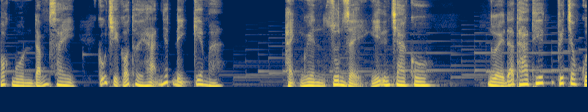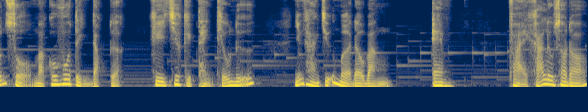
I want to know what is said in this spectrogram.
Hormone đắm say cũng chỉ có thời hạn nhất định kia mà. Hạnh nguyên run rẩy nghĩ đến cha cô. Người đã tha thiết viết trong cuốn sổ mà cô vô tình đọc được. Khi chưa kịp thành thiếu nữ, những hàng chữ mở đầu bằng em phải khá lâu sau đó,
